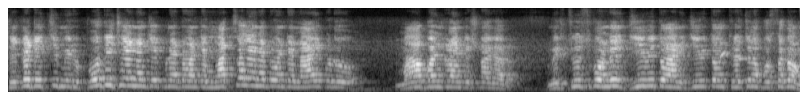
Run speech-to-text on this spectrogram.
టికెట్ ఇచ్చి మీరు పోటీ చేయండి అని చెప్పినటువంటి మచ్చలేనటువంటి నాయకుడు మా బండి రామకృష్ణ గారు. మీరు చూసుకోండి జీవితం ఆయన జీవితం తెలిసిన పుస్తకం.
